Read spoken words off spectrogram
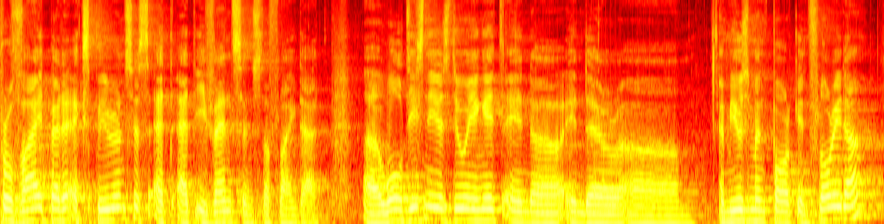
provide better experiences at, at events and stuff like that. Uh, Walt Disney is doing it in, uh, in their um, amusement park in Florida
